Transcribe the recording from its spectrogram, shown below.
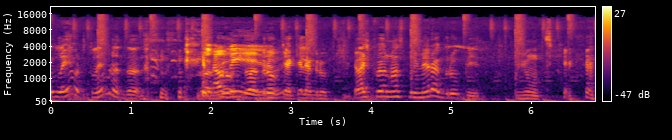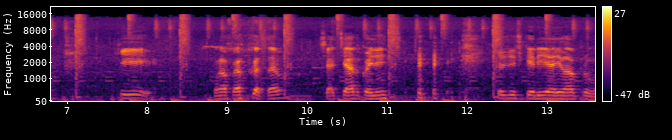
Tu lembra, tu lembra do, do, do, Não agru- do agrupe, aquele agrupe? Eu acho que foi o nosso primeiro agrupe juntos. que o Rafael ficou até chateado com a gente. que a gente queria ir lá pro.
